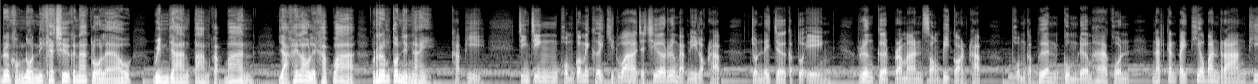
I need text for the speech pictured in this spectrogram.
เรื่องของนนท์นี่แค่ชื่อก็น่ากลัวแล้ว วิญญาณตามกลับบ้าน อยากให้เล่าเลยครับว่าเริ่มต้นยังไง ครับพี่ จริงๆ ผมก็ไม่เคยคิดว่าจะเชื่อเรื่องแบบนี้หรอกครับ จนได้เจอกับตัวเอง เรื่องเกิดประมาณ 2 ปีก่อนครับ ผมกับเพื่อนกลุ่มเดิม 5 คน นัดกันไปเที่ยวบ้านร้างที่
